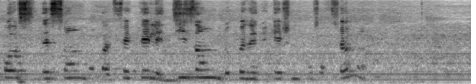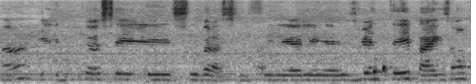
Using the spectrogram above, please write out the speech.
3 au 6 décembre, on va fêter les 10 ans d'Open Education Consortium. Hein, et donc, c'est voilà, les, les, UNT, par exemple,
